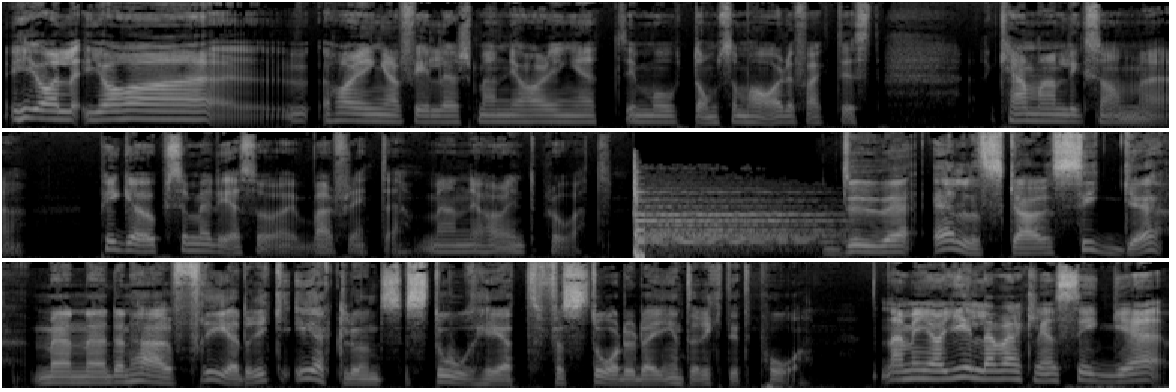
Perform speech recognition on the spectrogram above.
jag, jag har, har inga fillers men jag har inget emot de som har det faktiskt. Kan man liksom eh, pigga upp sig med det så varför inte. Men jag har inte provat. Du eh, älskar Sigge, men eh, den här Fredrik Eklunds storhet förstår du dig inte riktigt på. Nej, men jag gillar verkligen Sigge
